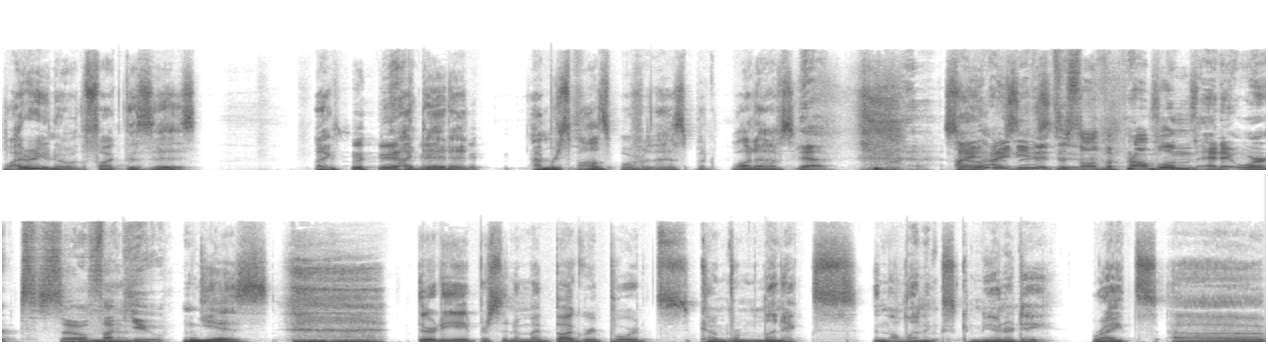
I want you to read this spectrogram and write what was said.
why don't even know what the fuck this is. Like, I did it. I'm responsible for this, but what else? Yeah, So I, what I needed to do? solve a problem and it worked. So fuck you. Yes. 38% of my bug reports come from Linux in the Linux community, writes uh,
